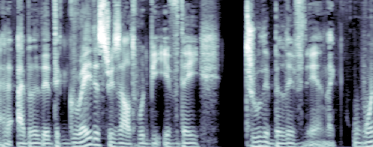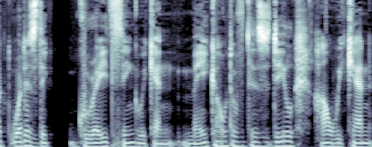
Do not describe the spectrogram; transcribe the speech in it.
and i believe that the greatest result would be if they truly believed in like what what is the great thing we can make out of this deal how we can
